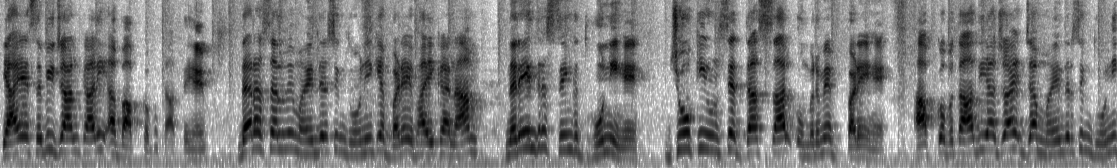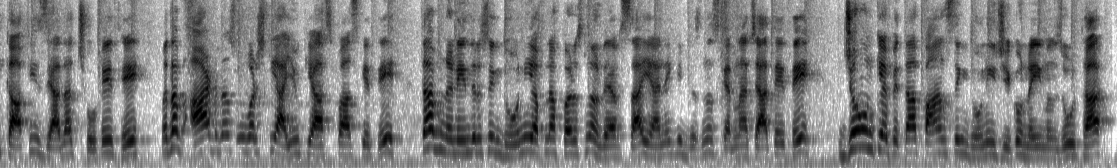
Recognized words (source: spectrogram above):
क्या ये सभी जानकारी अब आपको बताते हैं। दरअसल में महेंद्र सिंह धोनी के बड़े भाई का नाम नरेंद्र सिंह धोनी है, जो कि उनसे 10 साल उम्र में बड़े हैं। आपको बता दिया जाए, जब महेंद्र सिंह धोनी काफ़ी ज़्यादा छोटे थे मतलब 8-10 वर्ष की आयु के आसपास के थे, तब नरेंद्र सिंह धोनी अपना पर्सनल व्यवसाय, यानी कि बिज़नेस करना चाहते थे। जो उनके पिता पान सिंह धोनी जी को नहीं मंजूर था,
